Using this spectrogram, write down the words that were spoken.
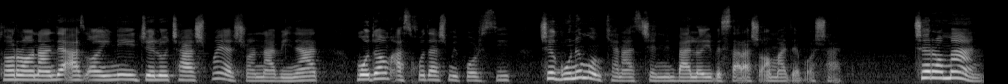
تا راننده از آینه جلو چشمهایش را نبیند مدام از خودش می‌پرسید چگونه ممکن است چنین بلایی به سرش آمده باشد چرا من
